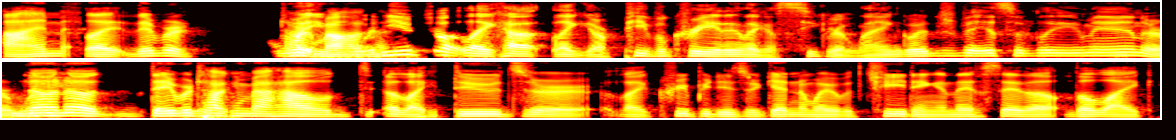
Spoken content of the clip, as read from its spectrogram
I'm like they were Wait, about what do you talk like? How like are people creating like a secret language, basically, man? Or no, no. They were talking about how uh, like dudes are like creepy dudes are getting away with cheating, and they say they'll, they'll like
